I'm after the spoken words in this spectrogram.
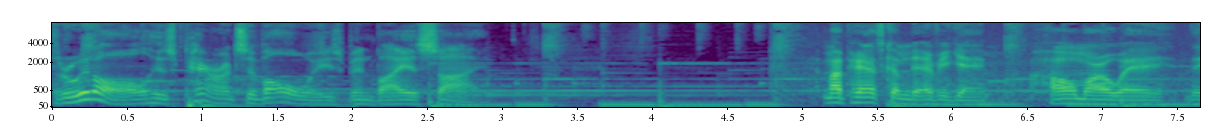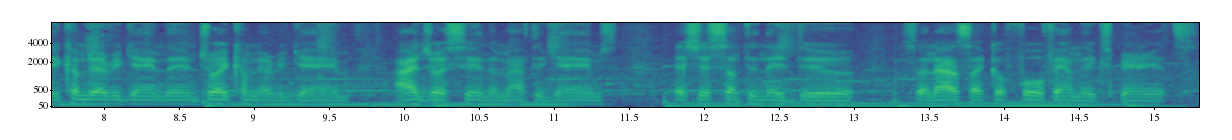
Through it all, his parents have always been by his side. My parents come to every game, home or away. They come to every game. They enjoy coming to every game. I enjoy seeing them after games. It's just something they do. So now it's like a full family experience.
